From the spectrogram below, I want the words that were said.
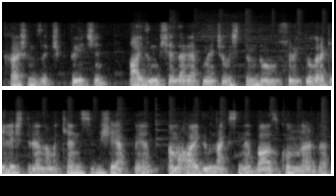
karşımıza çıktığı için Aydın bir şeyler yapmaya çalıştığında onu sürekli olarak eleştiren ama kendisi bir şey yapmayan ama Aydın'ın aksine bazı konularda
